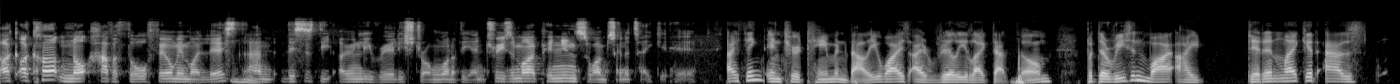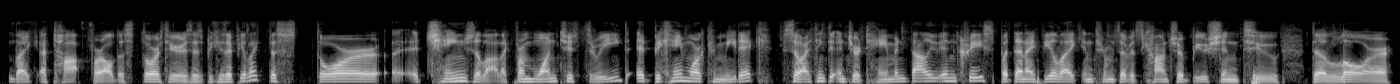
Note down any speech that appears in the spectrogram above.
I, I can't not have a Thor film in my list, mm-hmm. and this is the only really strong one of the entries, in my opinion. So I'm just going to take it here. I think entertainment value wise, I really like that film. But the reason why I didn't like it as like a top for all the Thor series is because I feel like the Thor it changed a lot. Like from one to three, it became more comedic. So I think the entertainment value increased. But then I feel like in terms of its contribution to the lore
